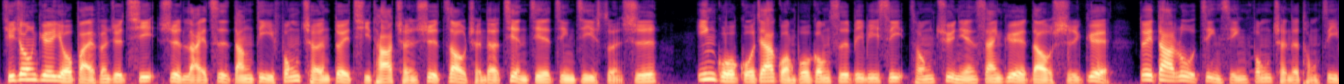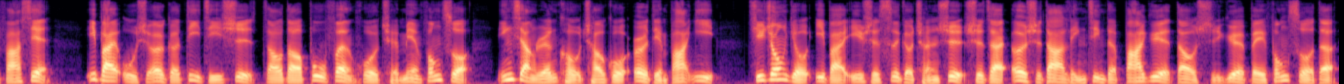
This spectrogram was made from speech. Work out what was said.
其中约有百分之七是来自当地封城对其他城市造成的间接经济损失。英国国家广播公司 BBC 从去年三月到十月对大陆进行封城的统计发现，一百五十二个地级市遭到部分或全面封锁，影响人口超过二点八亿。其中有一百一十四个城市是在二十大临近的八月到十月被封锁的。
